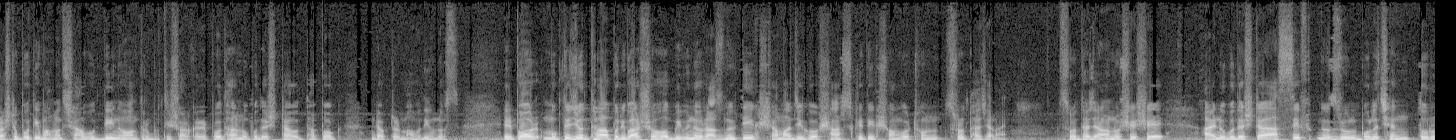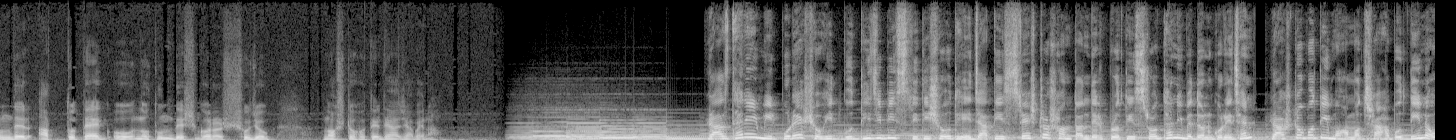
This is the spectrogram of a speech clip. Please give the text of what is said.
রাষ্ট্রপতি মোহাম্মদ শাহাবুদ্দিন ও অন্তর্বর্তী সরকারের প্রধান উপদেষ্টা অধ্যাপক ডক্টর মাহমুদ ইউনুস। এরপর মুক্তিযোদ্ধা পরিবার সহ বিভিন্ন রাজনৈতিক, সামাজিক ও সাংস্কৃতিক সংগঠন শ্রদ্ধা জানায়। শ্রদ্ধা জানানো শেষে আইন উপদেষ্টা আসিফ নজরুল বলেছেন, তরুণদের আত্মত্যাগ ও নতুন দেশ গড়ার সুযোগ নষ্ট হতে দেয়া যাবে না। রাজধানীর মিরপুরে শহীদ বুদ্ধিজীবী স্মৃতিসৌধে জাতির শ্রেষ্ঠ সন্তানদের প্রতি শ্রদ্ধা নিবেদন করেছেন রাষ্ট্রপতি মোহাম্মদ শাহাবুদ্দিন ও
